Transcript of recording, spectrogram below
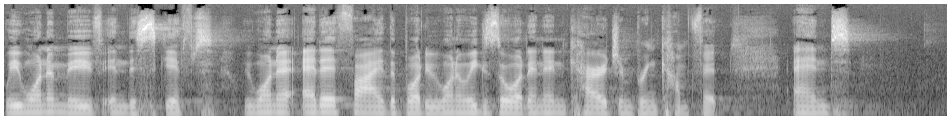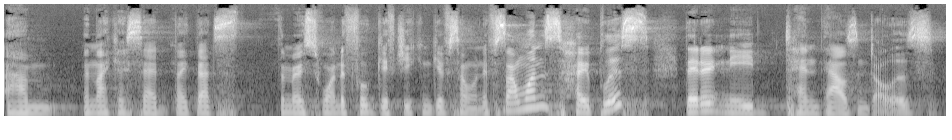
We want to move in this gift. We want to edify the body. We want to exhort and encourage and bring comfort. And, um, and like I said, like that's, the most wonderful gift you can give someone. If someone's hopeless, they don't need $10,000.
